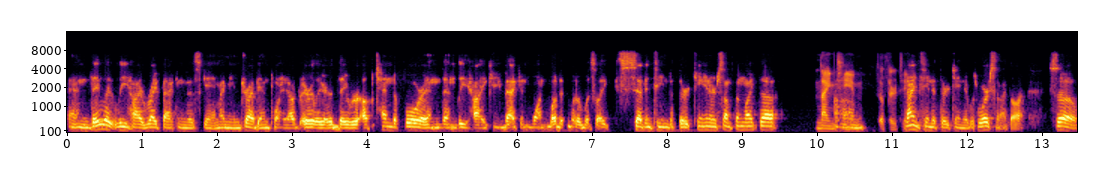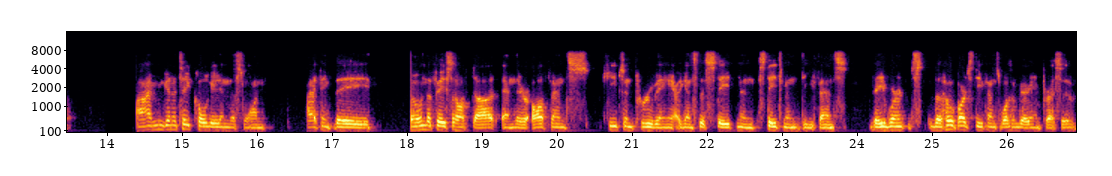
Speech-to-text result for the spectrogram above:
and they let Lehigh right back into this game. I mean, Dryban pointed out earlier they were up ten to four, and then Lehigh came back and won what what it was like seventeen to thirteen or something like that. Nineteen um, to thirteen. Nineteen to thirteen. It was worse than I thought. So I'm gonna take Colgate in this one. I think they own the face-off dot, and their offense keeps improving against the statesman statesman defense they weren't the Hobart's defense wasn't very impressive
